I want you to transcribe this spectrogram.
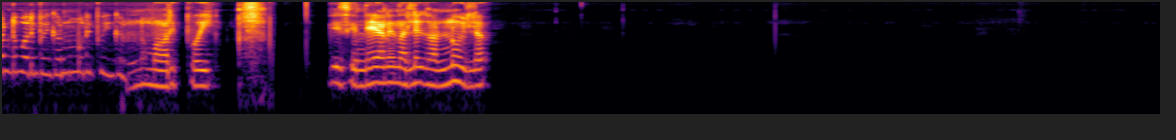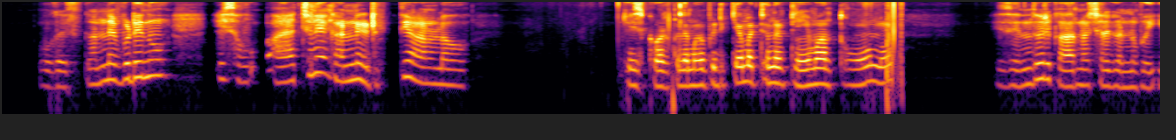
കണ്ണു മാറിപ്പോയി കണ്ണു മാറിപ്പോയി കണ്ണു മാറിപ്പോയി. ഗൈസ് എന്റെയാണെങ്കിൽ നല്ല കണ്ണും ഓ ഗൈസ് കണ്ണ് എവിടെയെന്നു ആക്ച്വലി ഞാൻ കണ്ണ് എടുത്തിയാണല്ലോ. ഗൈസ് കുഴപ്പമില്ല നമുക്ക് പിടിക്കാൻ പറ്റുന്ന ടീമാണ് തോന്നുന്നു. ഗൈസ് എന്തോ ഒരു കാരണവശാൽ കണ്ണ് പോയി.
